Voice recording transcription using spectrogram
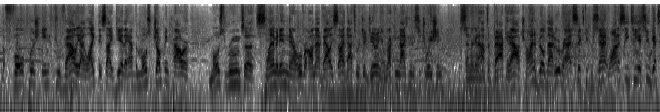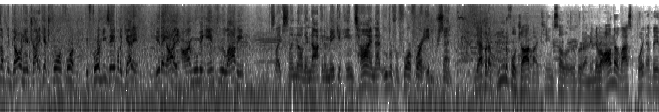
with a full push in through valley. I like this idea. They have the most jumping power, most room to slam it in there over on that valley side. That's what they're doing and recognizing the situation. The center going to have to back it out, trying to build that Uber at 60%. Want to see TSU get something going here, try to catch 4-4 before he's able to get it. Here they are. They are moving in through lobby. Looks like Slin, though, they're not going to make it in time. That Uber for 4-4 at 80%. Yeah, but a beautiful job by Team Solo Uber. I mean, they were on their last point, and they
